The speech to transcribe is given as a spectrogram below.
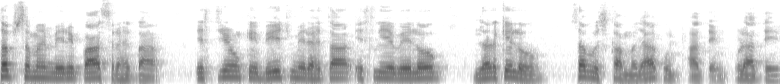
सब समय मेरे पास रहता। स्त्रियों के बीच में रहता, इसलिए वे लोग, लड़के लोग, सब उसका मज़ाक उठाते, उड़ाते।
